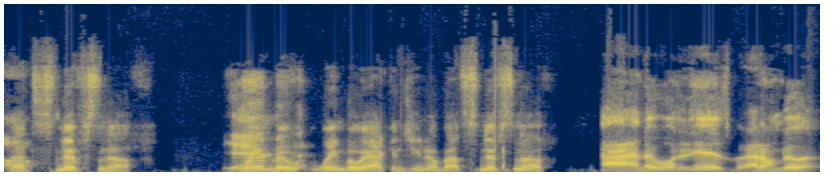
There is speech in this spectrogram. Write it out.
up. sniff snuff. Yeah, Wayne, Bo- Wayne you know about sniff snuff? I know what it is, but I don't do it.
